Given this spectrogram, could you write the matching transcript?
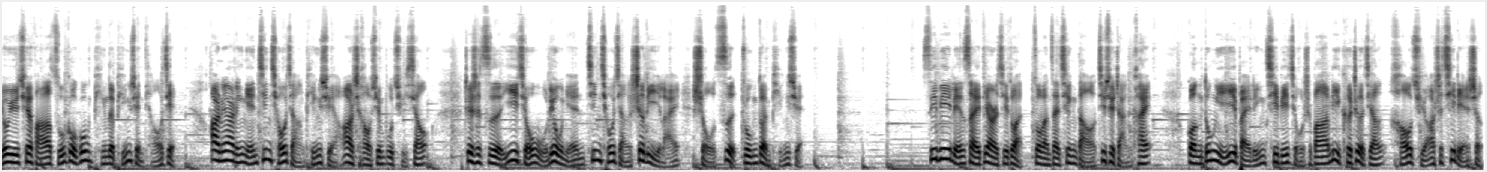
由于缺乏足够公平的评选条件。二零二零年金球奖评选二十号宣布取消，这是自一九五六年金球奖设立以来首次中断评选。CBA 联赛第二阶段昨晚在青岛继续展开，广东以一百零七比九十八力克浙江，豪取二十七连胜，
